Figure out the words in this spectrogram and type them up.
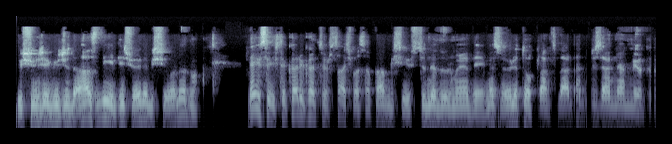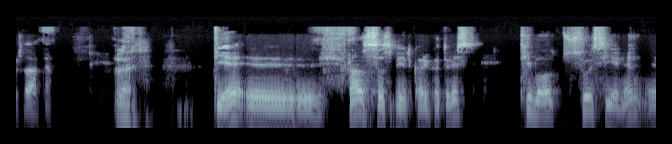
Düşünce gücü de az değil. Hiç öyle bir şey olur mu? Neyse işte karikatür saçma sapan bir şey üstünde durmaya değmez. Öyle toplantılarda düzenlenmiyordur zaten. Evet. Diye e, Fransız bir karikatürist Thibault Sulcier'in e,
